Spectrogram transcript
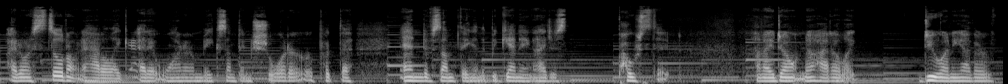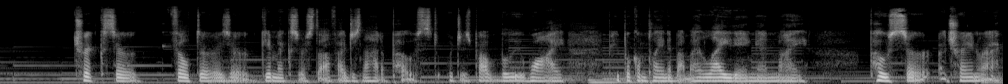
I don't still don't know how to like edit one or make something shorter or put the end of something in the beginning. I just post it. And I don't know how to like do any other tricks or filters or gimmicks or stuff. I just know how to post, which is probably why people complain about my lighting and my posts are a train wreck.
